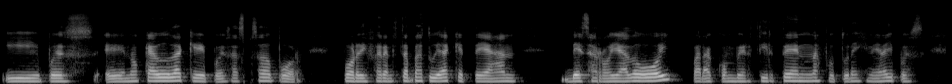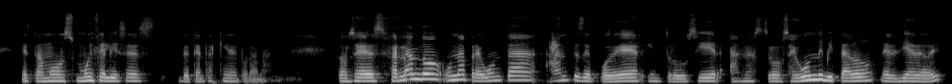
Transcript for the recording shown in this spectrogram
y pues eh, no cabe duda que pues has pasado por, por diferentes etapas de tu vida que te han desarrollado hoy para convertirte en una futura ingeniera y pues estamos muy felices de tenerte aquí en el programa. Entonces, Fernando, una pregunta antes de poder introducir a nuestro segundo invitado del día de hoy.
